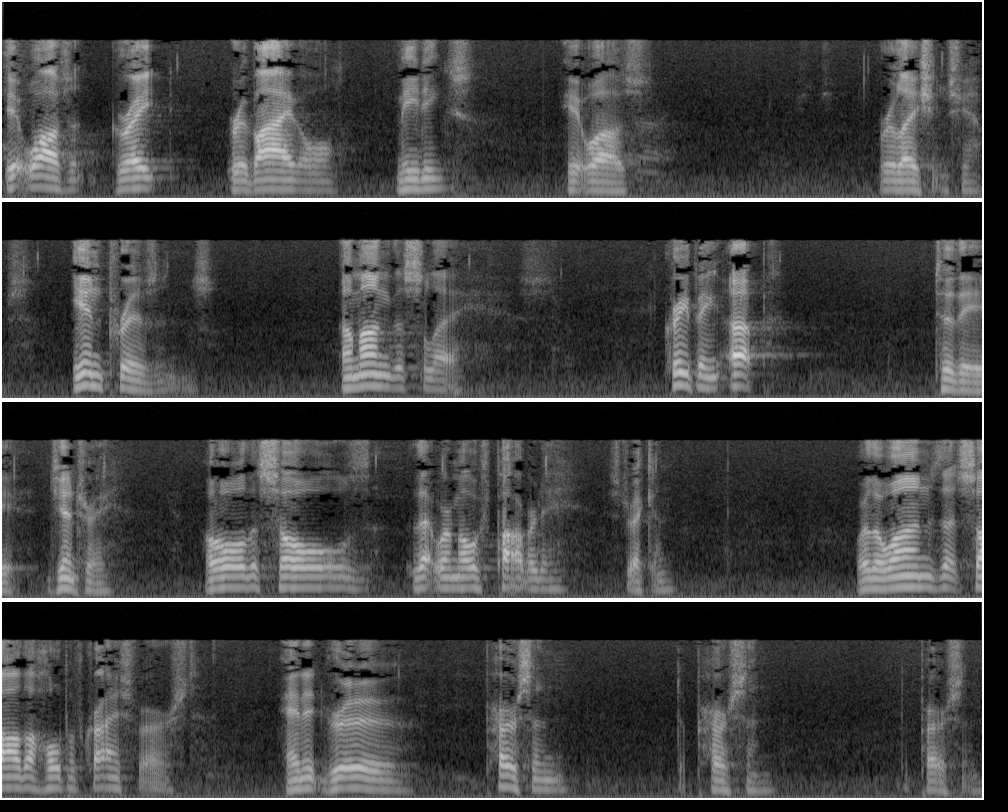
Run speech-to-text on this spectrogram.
it wasn't great revival meetings. It was relationships in prisons, among the slaves, creeping up to the gentry. Oh, the souls that were most poverty-stricken were the ones that saw the hope of Christ first. And it grew person to person to person.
